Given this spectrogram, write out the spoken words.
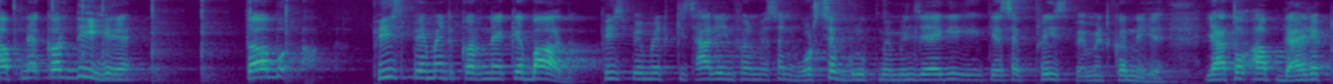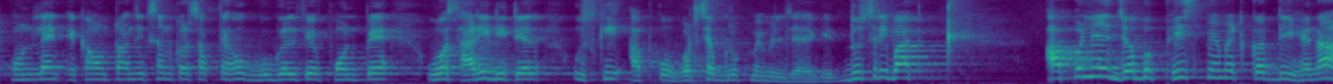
आपने कर दी है, तब फ़ीस पेमेंट करने के बाद फ़ीस पेमेंट की सारी इन्फॉर्मेशन व्हाट्सएप ग्रुप में मिल जाएगी कि कैसे फ़ीस पेमेंट करनी है। या तो आप डायरेक्ट ऑनलाइन अकाउंट ट्रांजेक्शन कर सकते हो गूगल पे फ़ोन पे वो सारी डिटेल उसकी आपको व्हाट्सएप ग्रुप में मिल जाएगी। दूसरी बात आपने जब फ़ीस पेमेंट कर दी है ना,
